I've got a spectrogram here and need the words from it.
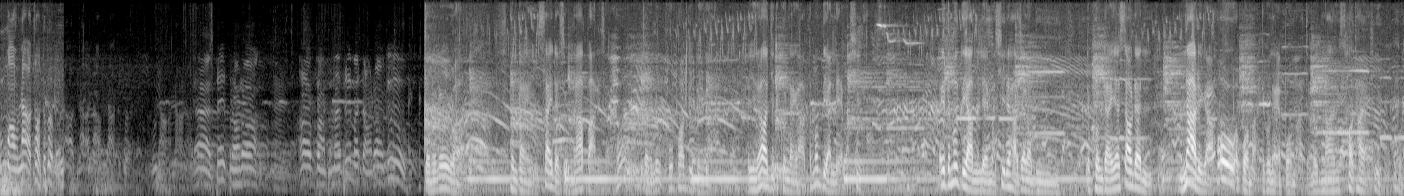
ဦးမောင်နာတော့တပတ်နာနာနာတပတ်နာနာနာတဲ့ပြတော့ ကျွန်တော်တို့ကပုံတိုင်စိုက်တယ်ဆိုငါပါတယ်ဆိုတော့ဟောကျွန်တော်တို့ဖိုးဖွားပြပြနေတာအရင်တော့ဒီတစ်ခုနိုင်ကသမုတ်တရားလဲမှာရှိတယ်အဲ့သမုတ်တရားလဲမှာရှိတဲ့ဟာကျတော့ဒီဒီခုန်တိုင်ရဲ့စောက်တဲ့နာတွေကဟိုးအပေါ်မှာဒီခုန်တိုင်အပေါ်မှာကျွန်တော်တို့နားဆောက်ထားရရှိဟုတ်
